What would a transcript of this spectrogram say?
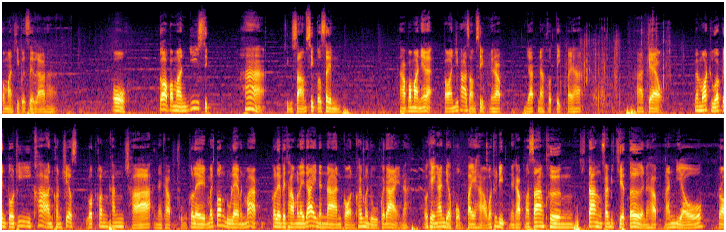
ประมาณกี่เปอร์เซ็นต์แล้วนะฮะ โอ้ ก็ประมาณ 25ถึง30เปอร์เซ็นต์นะครับประมาณนี้แหละ ประมาณ 25-30 นะครับ ยัดนาโคติกไปฮะ 5 แก้ว แมมมอสถือว่าเป็นตัวที่ค่า unconscious ลดค่อนข้างช้านะครับ ผมก็เลยไม่ต้องดูแลมันมาก ก็เลยไปทำอะไรได้นานๆก่อนค่อยมาดูก็ได้นะ โอเค งั้นเดี๋ยวผมไปหาวัตถุดิบนะครับ มาสร้างเพิงที่ตั้งรบิเคเตอร์นะครับ งั้นเดี๋ยวเรา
